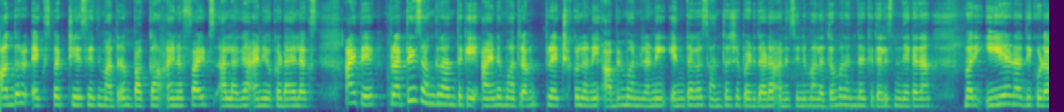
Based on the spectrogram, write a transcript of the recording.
అందరూ ఎక్స్పెక్ట్ చేసేది మాత్రం పక్క ఆయన ఫైట్స్ అలాగే ఆయన యొక్క డైలాగ్స్ అయితే ప్రతి సంక్రాంతికి ఆయన మాత్రం ప్రేక్షకులని అభిమానులని ఎంతగా సంతోషపెడతాడో అనే సినిమాలతో మనందరికీ తెలిసిందే కదా. మరి ఈ ఏడాది కూడా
